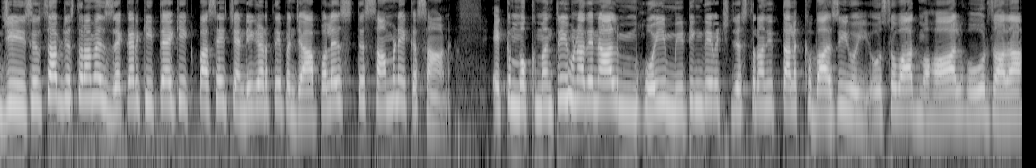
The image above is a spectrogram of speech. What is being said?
ਜੀ ਸਿੱਧੂ ਸਾਹਿਬ, ਜਿਸ ਤਰ੍ਹਾਂ ਮੈਂ ਜ਼ਿਕਰ ਕੀਤਾ ਹੈ ਕਿ ਇੱਕ ਪਾਸੇ ਚੰਡੀਗੜ੍ਹ ਤੇ ਪੰਜਾਬ ਪੁਲਿਸ ਤੇ ਸਾਹਮਣੇ ਕਿਸਾਨ। ਇੱਕ ਮੁੱਖ ਮੰਤਰੀ ਹੁਣਾਂ ਦੇ ਨਾਲ ਹੋਈ ਮੀਟਿੰਗ ਦੇ ਵਿੱਚ ਜਿਸ ਤਰ੍ਹਾਂ ਦੀ ਤਲਖਬਾਜ਼ੀ ਹੋਈ, ਉਸ ਤੋਂ ਬਾਅਦ ਮਾਹੌਲ ਹੋਰ ਜ਼ਿਆਦਾ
